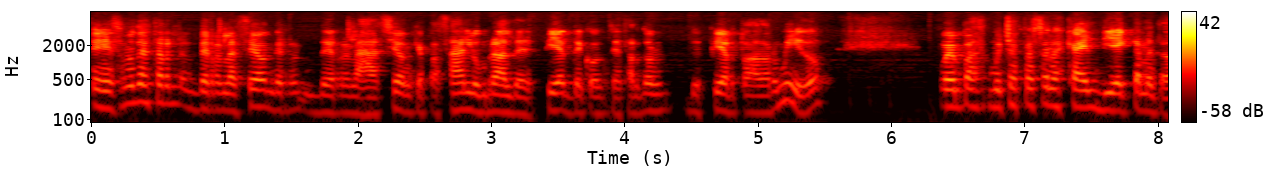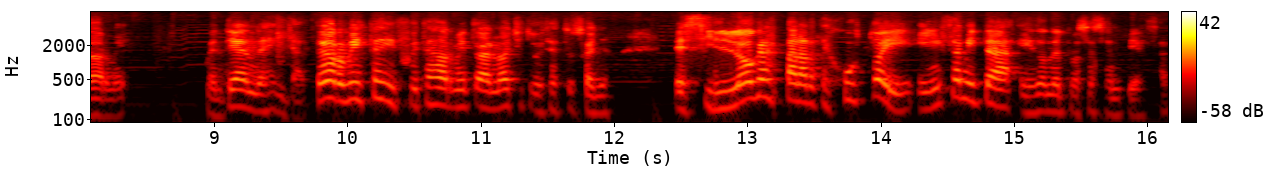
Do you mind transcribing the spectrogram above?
en ese momento de, de relación, de, relajación, que pasas el umbral de, despierto, de, estar despierto a dormido, pueden muchas personas caen directamente a dormir. ¿Me entiendes? Y ya te dormiste y fuiste a dormir toda la noche y tuviste tu sueño. Entonces, si logras pararte justo ahí, en esa mitad es donde el proceso empieza.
